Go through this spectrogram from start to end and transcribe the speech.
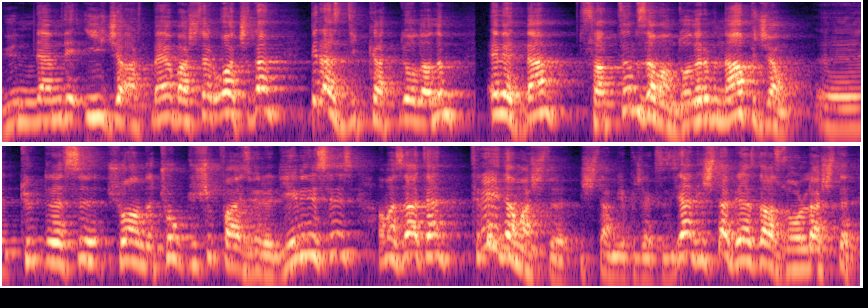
gündemde iyice artmaya başlar. O açıdan biraz dikkatli olalım. Evet ben sattığım zaman dolarımı ne yapacağım? Ee, Türk lirası şu anda çok düşük faiz veriyor diyebilirsiniz. Ama zaten trade amaçlı işlem yapacaksınız. Yani işler biraz daha zorlaştı.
